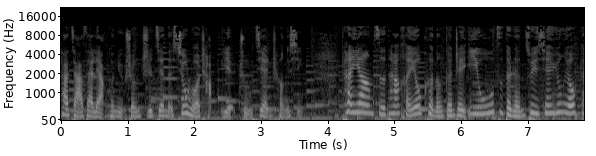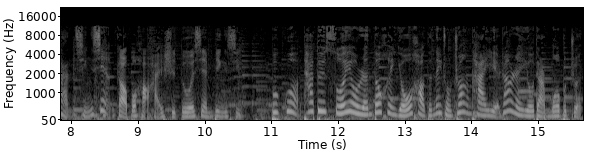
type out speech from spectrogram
他夹在两个女生之间的修罗场也逐渐成型。看样子，他很有可能跟这一屋子的人最先拥有感情线，搞不好还是多线并行。不过，他对所有人都很友好的那种状态也让人有点摸不准，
